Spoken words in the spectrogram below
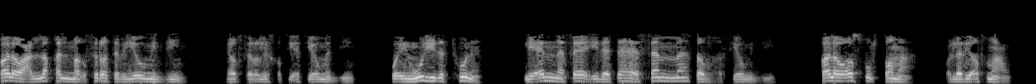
قال وعلق المغفرة بيوم الدين يغفر لي خطيئتي يوم الدين. وإن وجدت هنا لأن فائدتها ثم تظهر في يوم الدين. قال وأصل الطمع والذي أطمعه.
